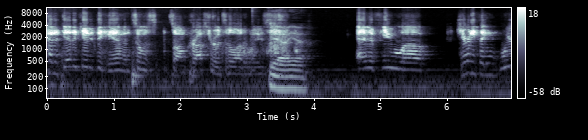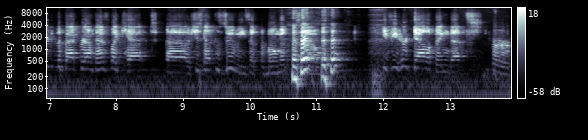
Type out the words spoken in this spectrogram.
kind of dedicated to him, and so is song Crossroads in a lot of ways. Yeah, yeah. And if you uh, hear anything weird in the background, that's my cat. Uh, she's got the zoomies at the moment, so if you hear galloping, that's her.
